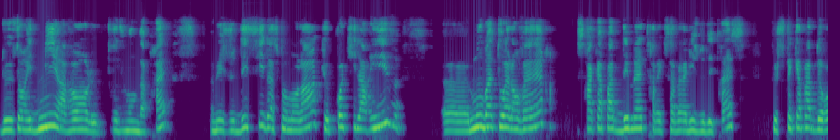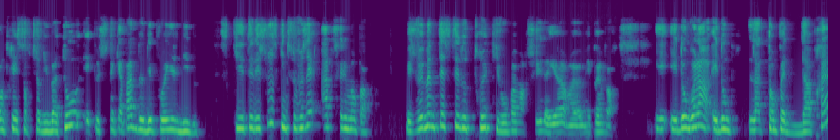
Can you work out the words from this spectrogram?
deux ans et demi avant le tour du monde d'après, mais je décide à ce moment-là que quoi qu'il arrive, euh, mon bateau à l'envers sera capable d'émettre avec sa valise de détresse, que je serai capable de rentrer et sortir du bateau et que je serai capable de déployer le bib. Ce qui était des choses qui ne se faisaient absolument pas. Et je vais même tester d'autres trucs qui vont pas marcher d'ailleurs, euh, mais peu importe. Et, et, donc voilà. Et donc la tempête d'après,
